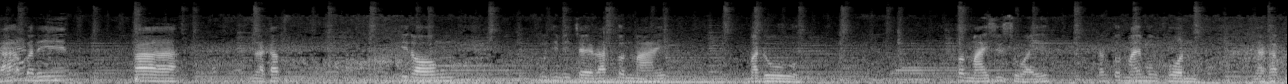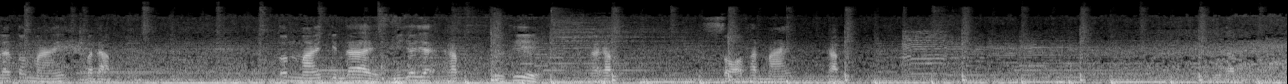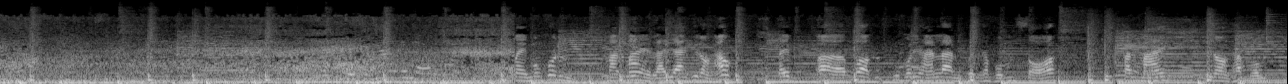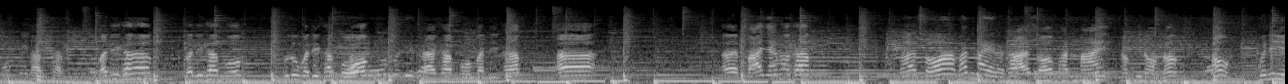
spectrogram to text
ครับวันนี้พานะครับพี่น้องผู้ที่มีใจรักต้นไม้มาดูต้นไม้สวยๆทั้งต้นไม้มงคลนะครับ และต้นไม้ประดับ ต้นไม้กินได้มีเยอะแยะครับอยู่ที่นะครับสอพันไม้ครับ ม่มงคลมากไม่หลายอย่างพี่น้องเอ้าไปเอ่อพ่อกับผู้บริหารร้านเพิ่นครับผมสอพันไม้พี่น้องครับผมครับครับสวัสดีครับสวัสดีครับผมคุณลุงสวัสดีครับผมสวัสดีครับครับผมสวัสดีครับอ่าเอ่อป๋ายังเนาะครับปลาสอพันไม้นะคป๋ารับสอพันไม้เน้องพี่น้องเนาะเอ้ามื่อนี้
